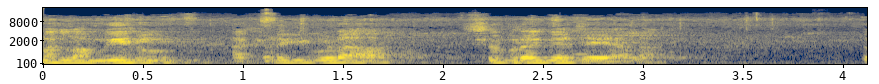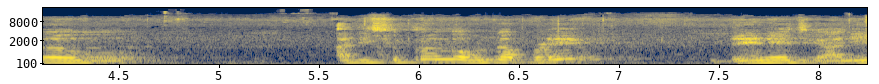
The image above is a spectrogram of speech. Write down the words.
మళ్ళీ మీరు అక్కడికి కూడా శుభ్రంగా చేయాల? అది శుభ్రంగా ఉన్నప్పుడే డ్రైనేజ్ కానీ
